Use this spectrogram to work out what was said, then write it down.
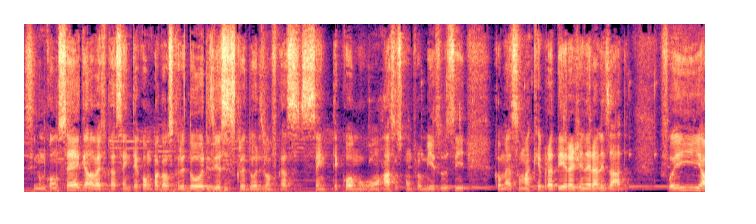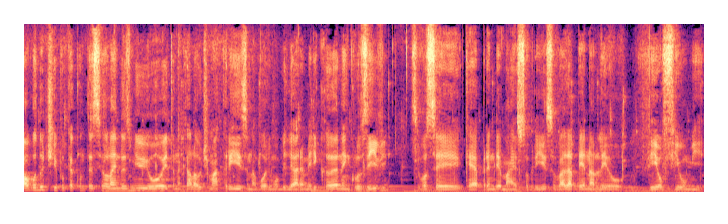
se não consegue, ela vai ficar sem ter como pagar os credores, e esses credores vão ficar sem ter como honrar seus compromissos e começa uma quebradeira generalizada. Foi algo do tipo que aconteceu lá em 2008, naquela última crise na bolha imobiliária americana. Inclusive, se você quer aprender mais sobre isso, vale a pena ler ver o filme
